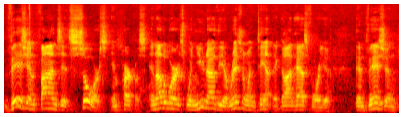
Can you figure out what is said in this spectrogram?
Vision finds its source in purpose. In other words, when you know the original intent that God has for you, then vision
